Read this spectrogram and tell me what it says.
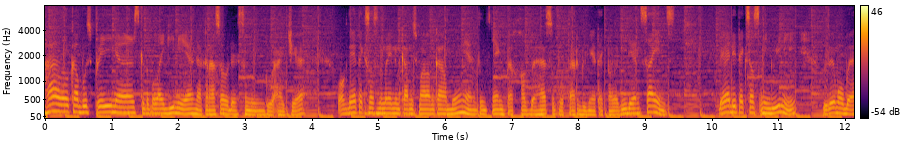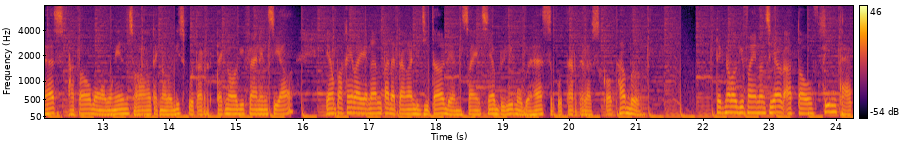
Halo Kampus Brainers, ketemu lagi nih ya, nggak kerasa udah seminggu aja. Waktunya Texas nemenin Kamis malam kamu yang tentunya yang bakal bahas seputar dunia teknologi dan sains. Dan di Texas minggu ini, gue mau bahas atau mau ngomongin soal teknologi seputar teknologi finansial yang pakai layanan tanda tangan digital dan sainsnya Brili mau bahas seputar teleskop Hubble. Teknologi finansial atau fintech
